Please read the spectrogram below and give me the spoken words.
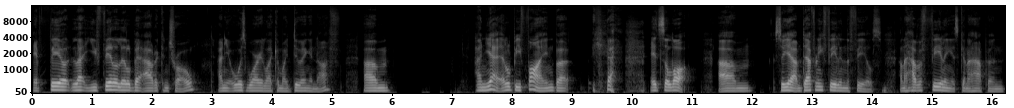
it feel like you feel a little bit out of control, and you always worry like, am I doing enough? Um, and yeah, it'll be fine, but yeah, it's a lot. Um, so yeah, I'm definitely feeling the feels, and I have a feeling it's going to happen.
